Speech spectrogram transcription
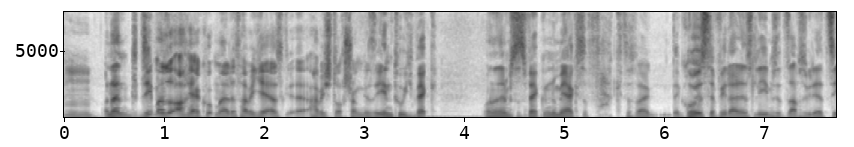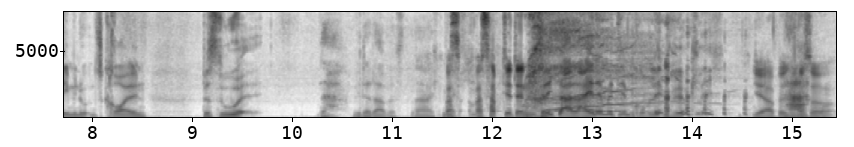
Mhm. Und dann sieht man so, ach ja, guck mal, das habe ich ja erst, äh, habe ich doch schon gesehen, tue ich weg. Und dann nimmst du es weg und du merkst, so, fuck, das war der größte Fehler deines Lebens, jetzt darfst du wieder 10 Minuten scrollen, bis du äh, na, wieder da bist. Na, ich Was, merk, was habt ihr denn? bin ich da alleine mit dem Problem, wirklich? Ja, bis, also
